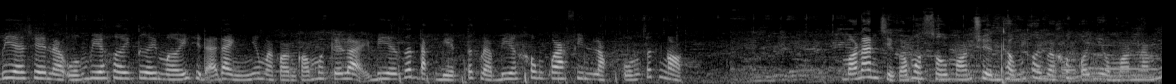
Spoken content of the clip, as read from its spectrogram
bia trên là uống bia hơi tươi mới thì đã đành, nhưng mà còn có một cái loại bia rất đặc biệt, tức là bia không qua phin lọc, uống rất ngọt. Món ăn chỉ có một số món truyền thống thôi và không có nhiều món lắm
